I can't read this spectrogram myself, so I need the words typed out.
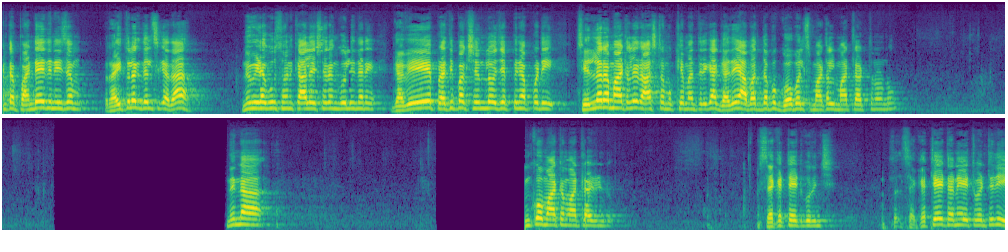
పంట పండేది నిజం రైతులకు తెలుసు కదా. నువ్వు ఇడ కూర్చొని కాళేశ్వరం కూలిందని గవే ప్రతిపక్షంలో చెప్పినప్పటి చిల్లర మాటలే రాష్ట్ర ముఖ్యమంత్రిగా గదే అబద్ధపు గోబల్స్ మాటలు మాట్లాడుతున్నావు నువ్వు? నిన్న ఇంకో మాట మాట్లాడిండు సెక్రటరేట్ గురించి. సెక్రటరేట్ అనేటువంటిది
